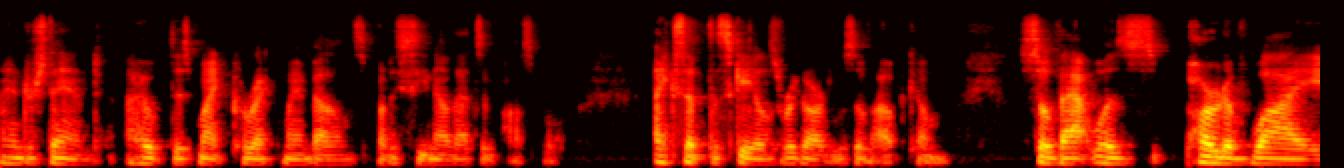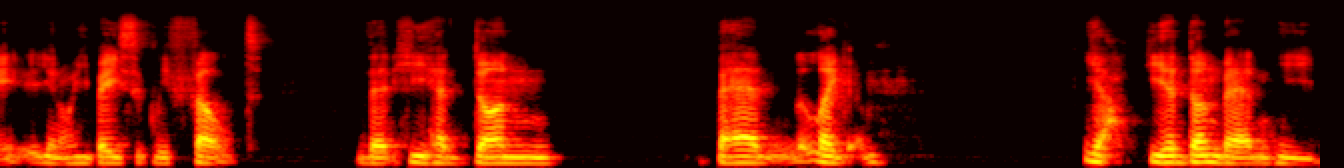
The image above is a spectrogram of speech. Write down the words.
I understand. I hope this might correct my imbalance, but I see now that's impossible. I accept the scales regardless of outcome. So that was part of why, you know, he basically felt that he had done bad, like, yeah, he had done bad and he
